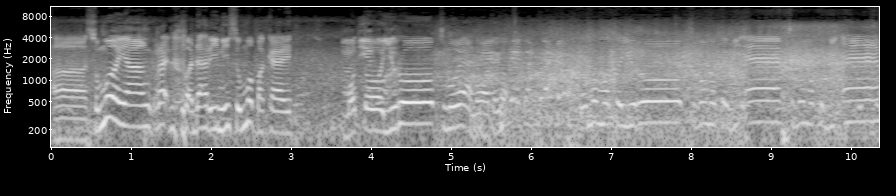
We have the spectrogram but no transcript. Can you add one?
Uh, semua yang ride pada hari ini semua pakai motor Europe semua kan. Oh tengok. Semua motor Europe, semua motor BM, semua motor BM.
